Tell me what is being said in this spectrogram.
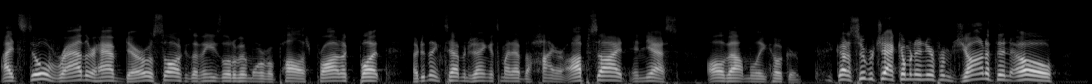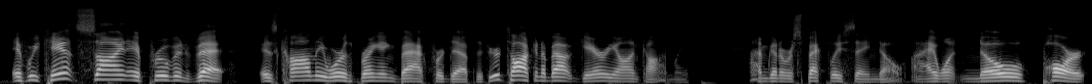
I'd still rather have Darrisaw because I think he's a little bit more of a polished product, but I do think Teven Jenkins might have the higher upside. And yes, all about Malik Hooker. Got a super chat coming in here from Jonathan O. If we can't sign a proven vet, is Conley worth bringing back for depth? If you're talking about Gareon Conley, I'm going to respectfully say no. I want no part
